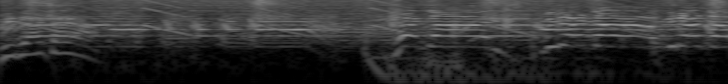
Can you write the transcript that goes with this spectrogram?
విరాటయా hey guys విరాట విరాట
